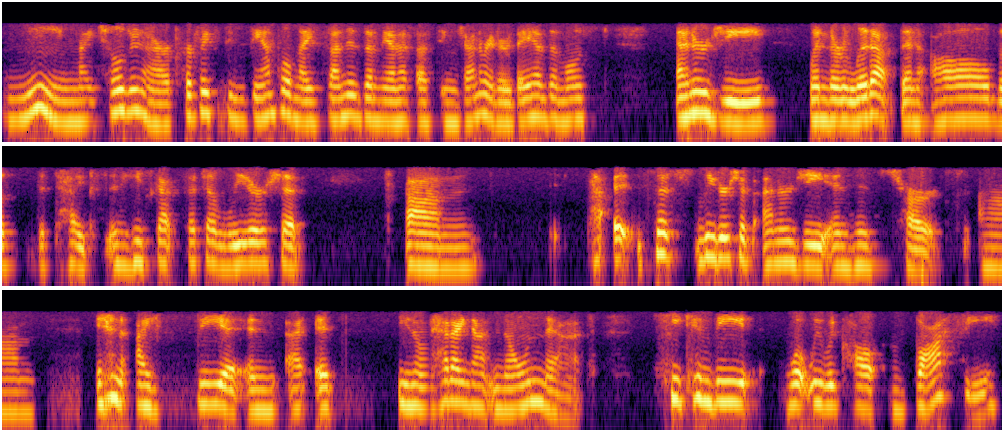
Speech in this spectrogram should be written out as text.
mean my children are a perfect example. My son is a manifesting generator. They have the most energy when they're lit up than all the, the types. And he's got such a leadership, um, such leadership energy in his charts. Um, and I see it. And it's, you know, had I not known that, he can be what we would call bossy,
